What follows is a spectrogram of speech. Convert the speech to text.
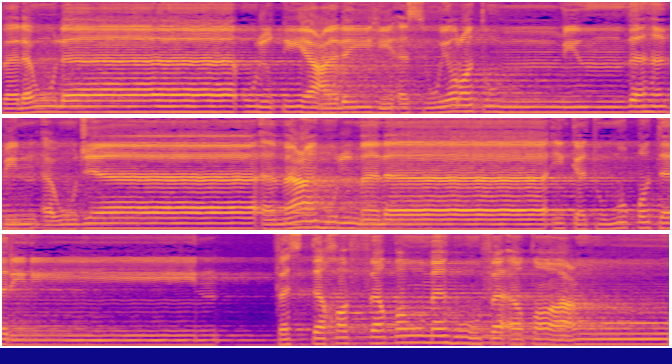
فَلَوْلَا أُلْقِيَ عَلَيْهِ أَسْوِرَةٌ مِّن ذَهَبٍ أَوْ جَاءَ مَعَهُ الْمَلَائِكَةُ مُقْتَرِنِينَ فَاسْتَخَفَّ قَوْمَهُ فَأَطَاعُوهُ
